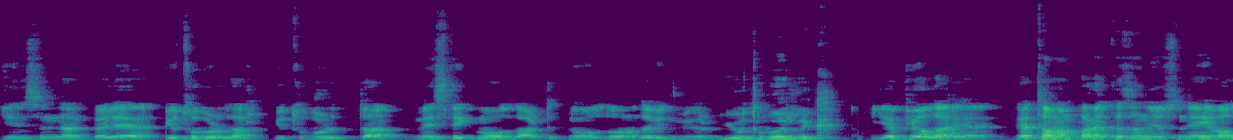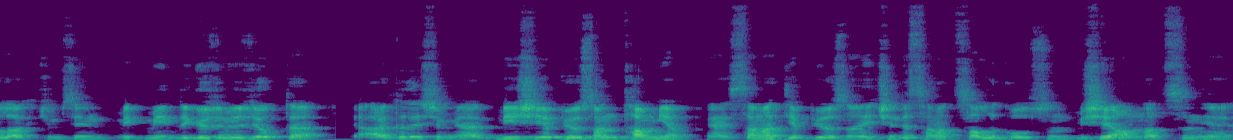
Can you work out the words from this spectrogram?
cinsinden böyle YouTuber'lar. YouTuber da meslek mi oldu artık ne oldu onu da bilmiyorum. YouTuber'lık. Yapıyorlar yani. Ya tamam para kazanıyorsun eyvallah. Kimsenin ekmeğinde gözümüz yok da ya arkadaşım ya bir işi yapıyorsan tam yap. Yani sanat yapıyorsan içinde sanatsallık olsun. Bir şey anlatsın yani.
